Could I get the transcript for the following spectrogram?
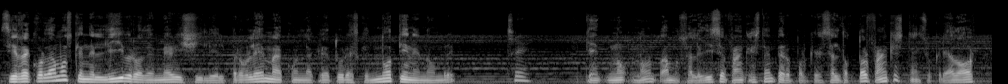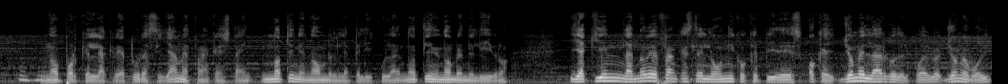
Si recordamos que en el libro de Mary Shelley el problema con la criatura es que no tiene nombre, Sí. que no, no, vamos, o sea, le dice Frankenstein, pero porque es el doctor Frankenstein, su creador, No porque la criatura se llame Frankenstein, no tiene nombre en la película, no tiene nombre en el libro. Y aquí en la novia de Frankenstein lo único que pide es, ok, yo me largo del pueblo, yo me voy,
